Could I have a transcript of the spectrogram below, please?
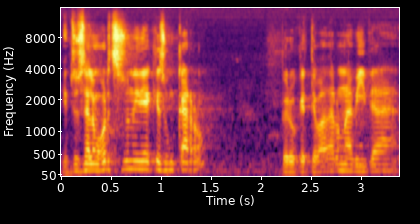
entonces a lo mejor esta es una idea que es un carro, pero que te va a dar una vida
